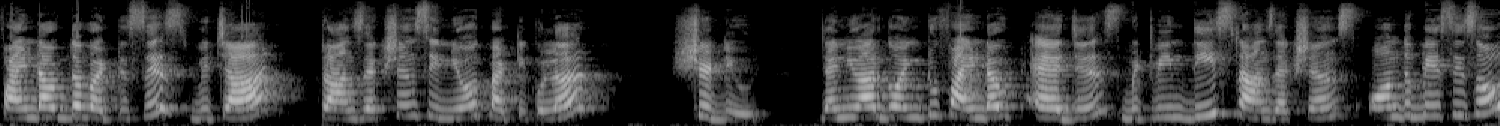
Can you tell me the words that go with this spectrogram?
find out the vertices which are transactions in your particular schedule. Then you are going to find out edges between these transactions on the basis of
